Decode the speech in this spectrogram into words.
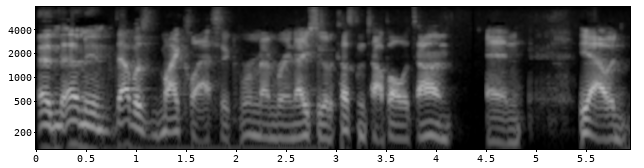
And I mean, that was my classic remembering. I used to go to Custom Top all the time, and yeah, I would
